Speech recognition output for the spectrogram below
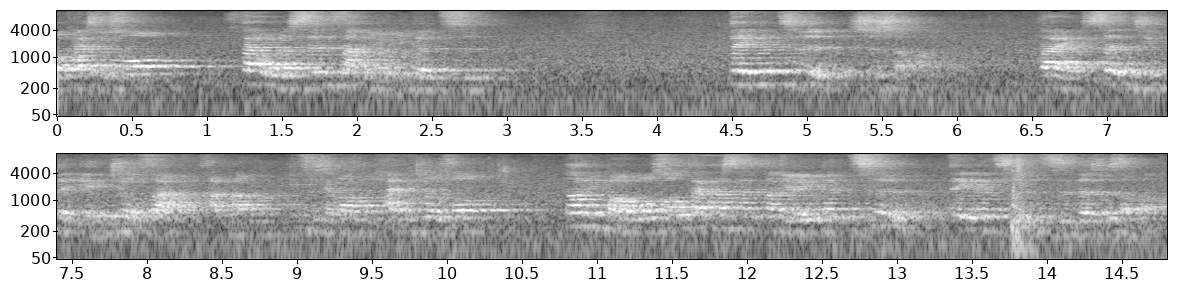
我开始说，在我的身上有一根刺。这根刺是什么？在圣经的研究上，常常一直想要探究，说到底，保罗说在他身上有一根刺，这根刺指的是什么？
